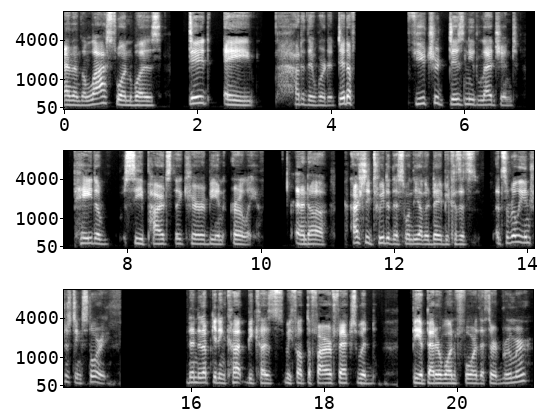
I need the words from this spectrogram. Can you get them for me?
And then the last one was did a how did they word it? Did a future Disney legend pay to see Pirates of the Caribbean early? And uh I actually tweeted this one the other day because it's it's a really interesting story. It ended up getting cut because we felt the fire effects would be a better one for the third rumor.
